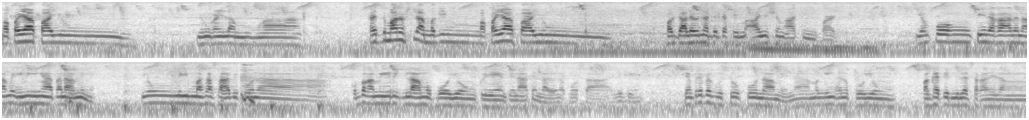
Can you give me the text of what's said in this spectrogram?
mapayapa yung yung kanilang mga kahit dumalo sila maging mapayapa yung pagdalaw natin kasi maayos yung ating part. Yan pong pinaka ano namin, iniingatan namin eh. Yung may masasabi po na, kumbaga may reklamo po yung kliyente natin, lalo na po sa living. Siyempre pa gusto po namin na maging ano po yung paghatid nila sa kanilang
